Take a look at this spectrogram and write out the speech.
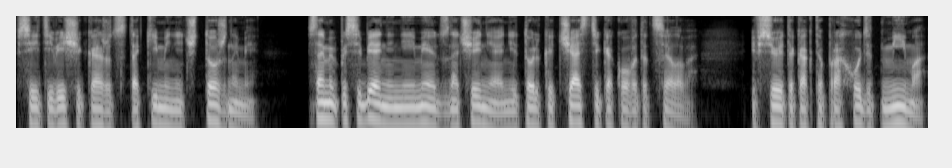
все эти вещи кажутся такими ничтожными. Сами по себе они не имеют значения, они только части какого-то целого. И все это как-то проходит мимо,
